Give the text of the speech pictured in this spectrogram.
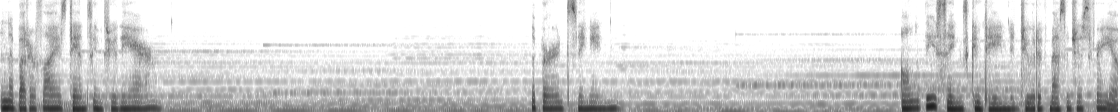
And the butterflies dancing through the air. The birds singing. All of these things contain intuitive messages for you.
